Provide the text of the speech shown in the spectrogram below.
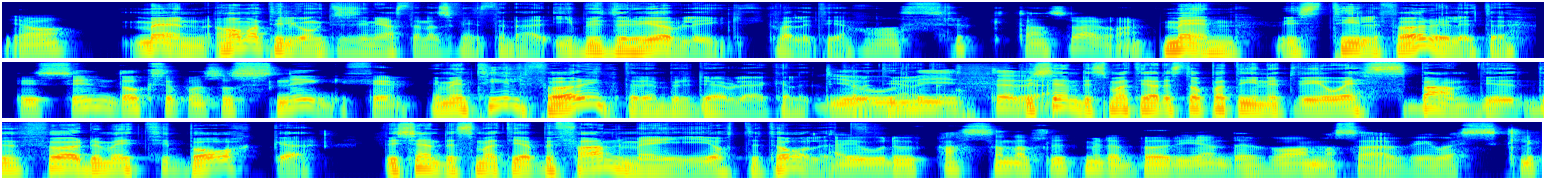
ja, Men har man tillgång till cineasterna så finns den där i bedrövlig kvalitet. ja, fruktansvärd var den. Men visst tillför det lite? Det är synd också på en så snygg film. Ja, men tillför inte den bedrövliga kvali- kvaliteten Jo, lite det. Det kändes som att jag hade stoppat in ett VHS-band. Det, det förde mig tillbaka. Det kändes som att jag befann mig i 80-talet. Ja, jo, det var passande absolut med det där början. där Det var en massa VHS-klipp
